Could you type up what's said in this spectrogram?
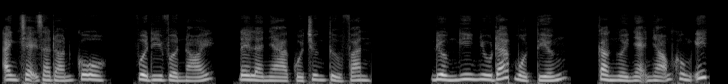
anh chạy ra đón cô, vừa đi vừa nói, đây là nhà của trương tử văn. Đường nghi nhu đáp một tiếng, cả người nhẹ nhõm không ít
